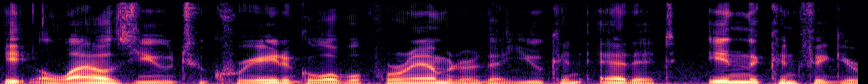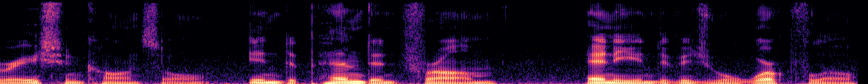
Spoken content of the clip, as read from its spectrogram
It allows you to create a global parameter that you can edit in the configuration console independent from any individual workflow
